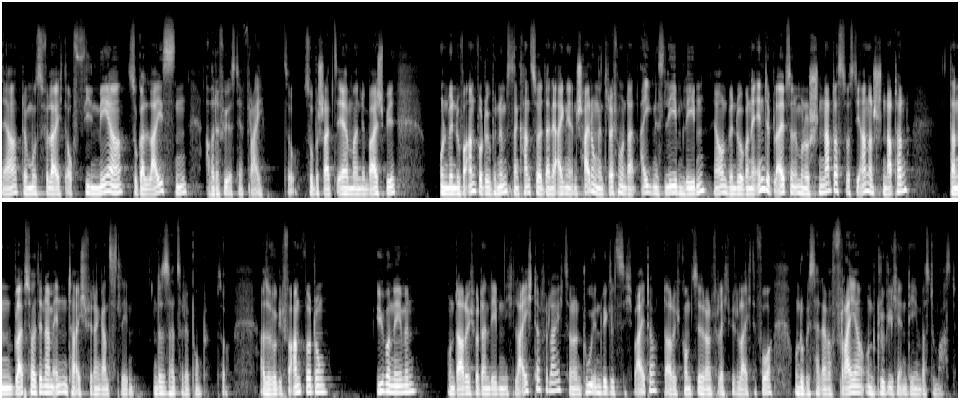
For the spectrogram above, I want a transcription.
Ja? Der muss vielleicht auch viel mehr sogar leisten, aber dafür ist er frei. So, so beschreibt es er immer in dem Beispiel. Und wenn du Verantwortung übernimmst, dann kannst du halt deine eigenen Entscheidungen treffen und dein eigenes Leben leben. Ja? Und wenn du aber eine Ente bleibst und immer nur schnatterst, was die anderen schnattern, dann bleibst du halt in einem Ententeich für dein ganzes Leben. Und das ist halt so der Punkt. So. Also wirklich Verantwortung übernehmen, und dadurch wird dein Leben nicht leichter vielleicht, sondern du entwickelst dich weiter. Dadurch kommst du dir dann vielleicht wieder leichter vor und du bist halt einfach freier und glücklicher in dem, was du machst.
